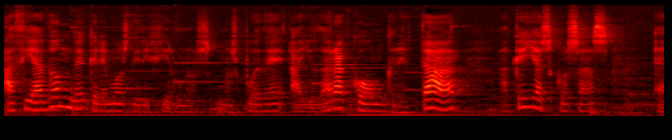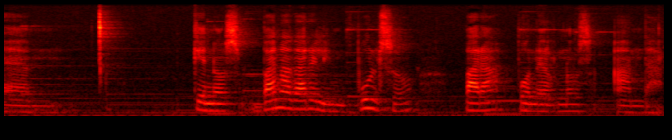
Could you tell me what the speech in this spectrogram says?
hacia dónde queremos dirigirnos, nos puede ayudar a concretar aquellas cosas Em, que nos van a dar el impulso para ponernos a andar.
